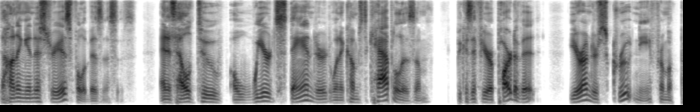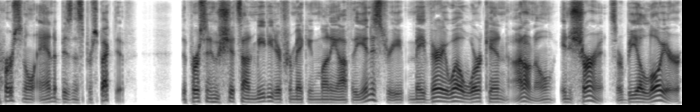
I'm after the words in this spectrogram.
The hunting industry is full of businesses and is held to a weird standard when it comes to capitalism because if you're a part of it, you're under scrutiny from a personal and a business perspective. The person who shits on MeatEater for making money off of the industry may very well work in, I don't know, insurance or be a lawyer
